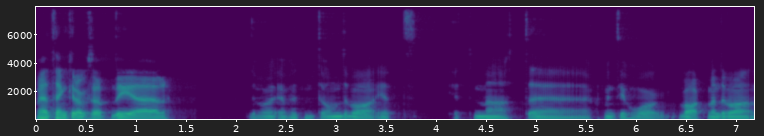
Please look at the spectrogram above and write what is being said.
Men jag tänker också att det är... Det var, jag vet inte om det var ett, ett möte, jag kommer inte ihåg vart, men det var,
